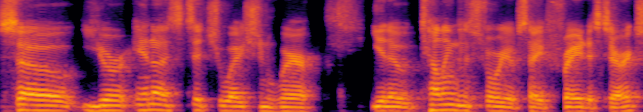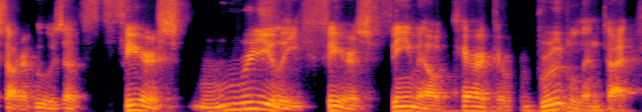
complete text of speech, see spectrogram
So you're in a situation where, you know, telling the story of, say, Freydis Eriksdottir, who was a fierce, really fierce female character, brutal, in fact,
